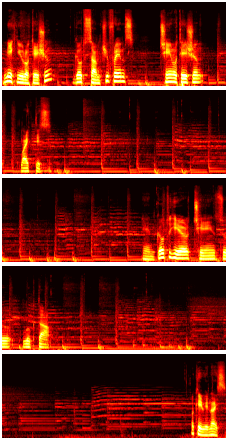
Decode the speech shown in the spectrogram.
Make new rotation. Go to some keyframes, chain rotation like this. And go to here, change to look down. Okay, very nice.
